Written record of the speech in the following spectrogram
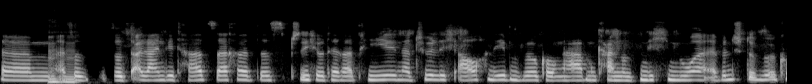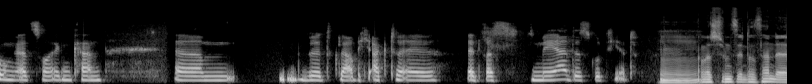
Ähm, mhm. Also so allein die Tatsache, dass Psychotherapie natürlich auch Nebenwirkungen haben kann und nicht nur erwünschte Wirkungen erzeugen kann, ähm, wird, glaube ich, aktuell etwas mehr diskutiert. Mhm. Aber es stimmt, es ist interessant, da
